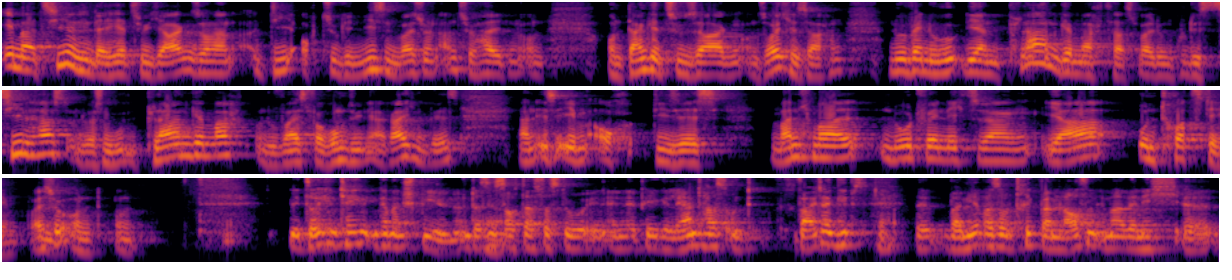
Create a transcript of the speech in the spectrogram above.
immer Zielen hinterher zu jagen, sondern die auch zu genießen, weißt du, und anzuhalten und, und Danke zu sagen und solche Sachen. Nur wenn du dir einen Plan gemacht hast, weil du ein gutes Ziel hast und du hast einen guten Plan gemacht und du weißt, warum du ihn erreichen willst, dann ist eben auch dieses manchmal notwendig zu sagen, ja und trotzdem, weißt mhm. du, und, und mit solchen Techniken kann man spielen. Und das ja. ist auch das, was du in NLP gelernt hast und weitergibst. Ja. Äh, bei mir war so ein Trick beim Laufen immer, wenn ich, äh,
